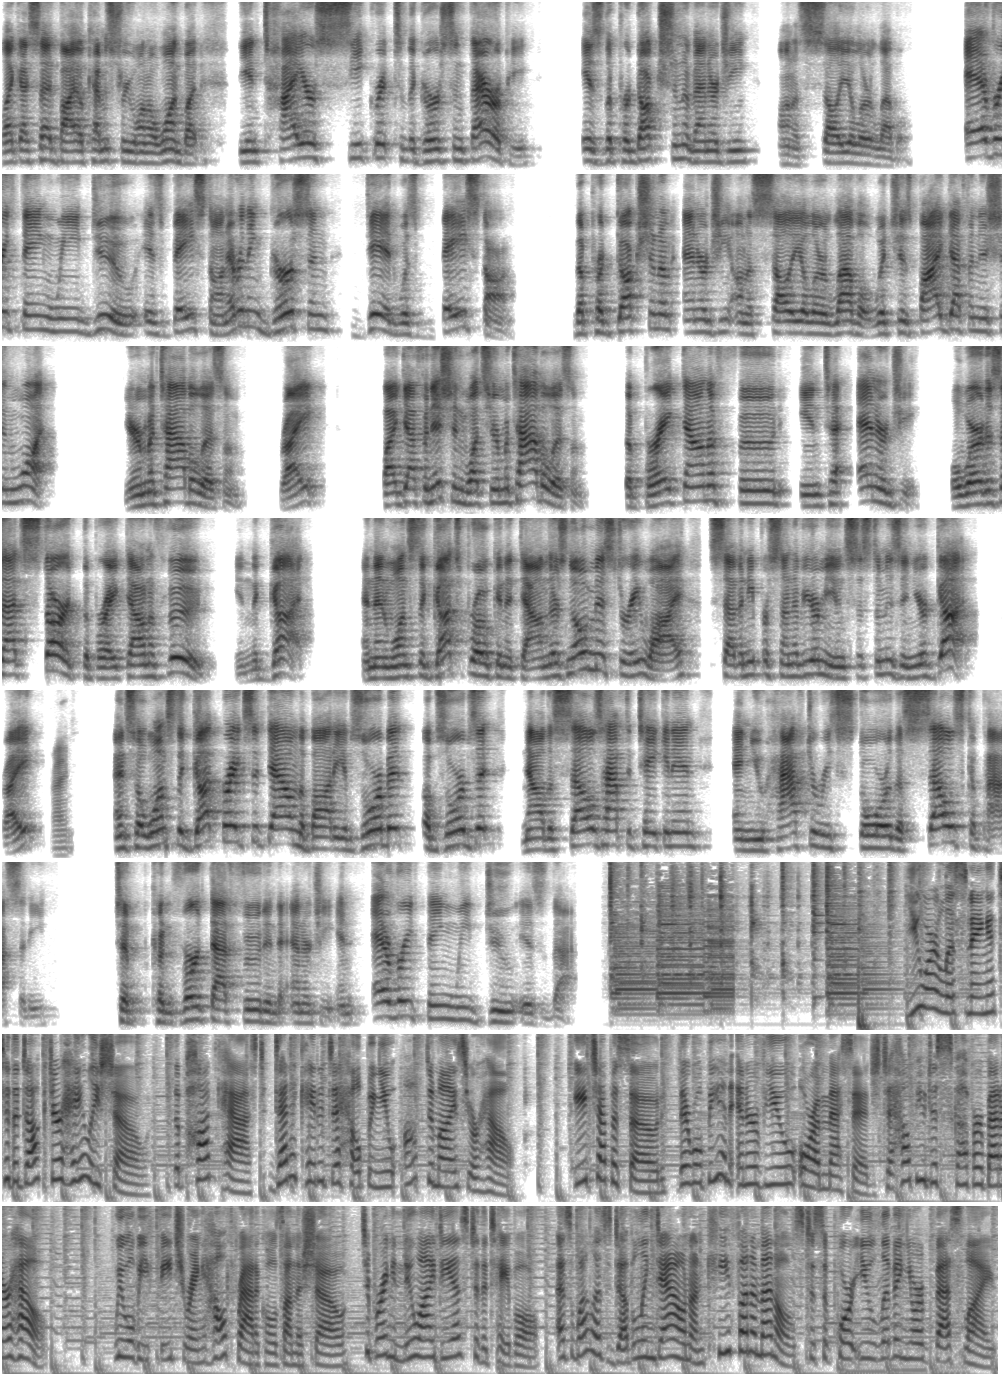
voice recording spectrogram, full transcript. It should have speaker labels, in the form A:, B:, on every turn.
A: like I said, biochemistry 101, but the entire secret to the Gerson therapy is the production of energy on a cellular level. Everything we do is based on, everything Gerson did was based on the production of energy on a cellular level, which is by definition what? Your metabolism, right? By definition, what's your metabolism? The breakdown of food into energy. Well, where does that start? The breakdown of food in the gut. And then once the gut's broken it down, there's no mystery why 70% of your immune system is in your gut, right?
B: Right.
A: And so once the gut breaks it down, the body absorb it, absorbs it. Now the cells have to take it in, and you have to restore the cell's capacity to convert that food into energy. And everything we do is that.
C: You are listening to The Dr. Haley Show, the podcast dedicated to helping you optimize your health. Each episode, there will be an interview or a message to help you discover better health. We will be featuring health radicals on the show to bring new ideas to the table, as well as doubling down on key fundamentals to support you living your best life.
